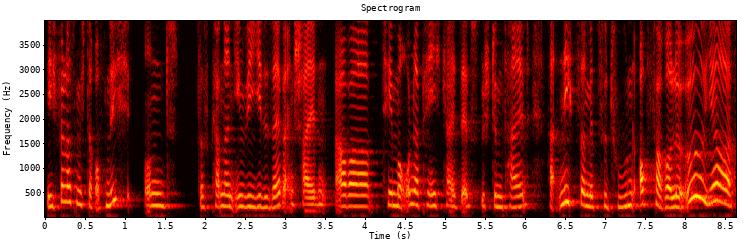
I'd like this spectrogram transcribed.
ich verlasse mich darauf nicht und das kann dann irgendwie jede selber entscheiden, aber Thema Unabhängigkeit, Selbstbestimmtheit hat nichts damit zu tun. Opferrolle, oh ja,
